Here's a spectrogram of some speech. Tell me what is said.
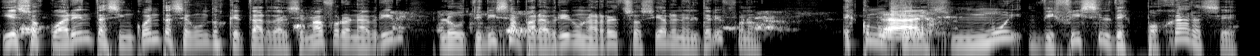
y esos 40, 50 segundos que tarda el semáforo en abrir, lo utilizan para abrir una red social en el teléfono. Es como que es muy difícil despojarse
